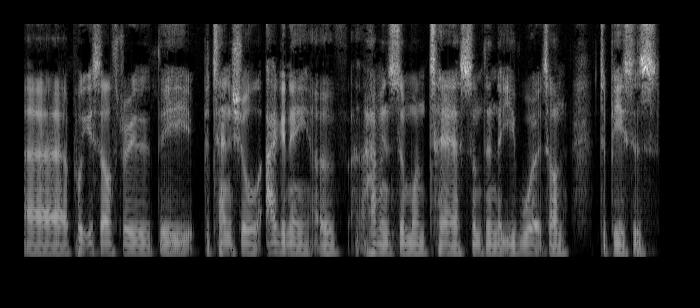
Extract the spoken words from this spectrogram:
uh, put yourself through the potential agony of having someone tear something that you've worked on to pieces?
